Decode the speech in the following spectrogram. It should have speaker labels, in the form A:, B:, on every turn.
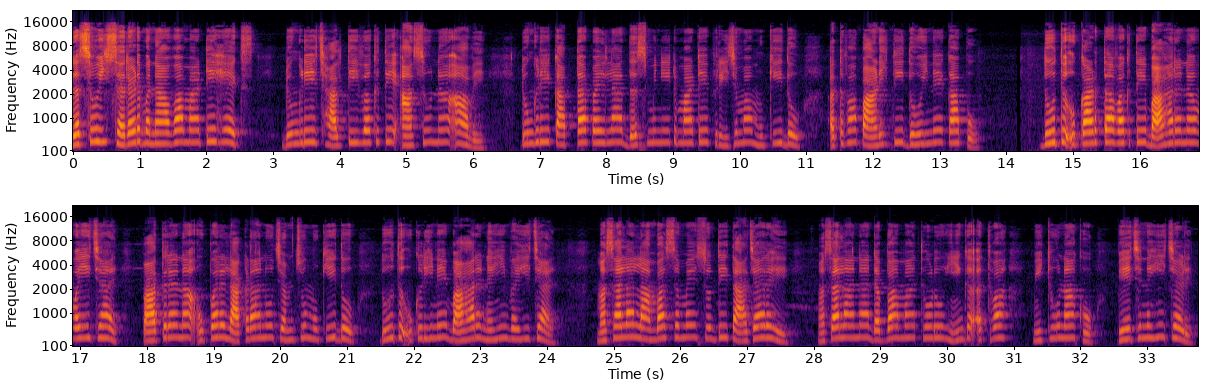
A: રસોઈ સરળ બનાવવા માટે હેક્સ. ડુંગળી છાલતી વખતે આંસુ ન આવે. ડુંગળી કાપતા પહેલાં દસ મિનિટ માટે ફ્રીજમાં મૂકી દો અથવા પાણીથી ધોઈને કાપો. દૂધ ઉકાળતા વખતે બહાર ન વહી જાય. પાત્રના ઉપર લાકડાનું ચમચું મૂકી દો. દૂધ ઉકળીને બહાર નહીં વહી જાય. મસાલા લાંબા સમય સુધી તાજા રહે. મસાલાના ડબ્બામાં થોડું હિંગ અથવા મીઠું નાખો. ભેજ નહીં ચડે.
